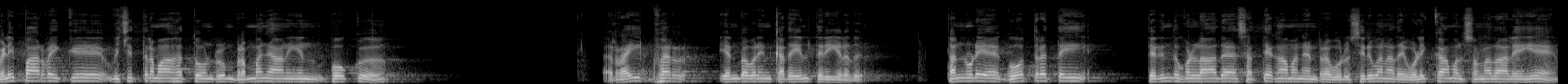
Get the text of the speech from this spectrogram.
வெளிப்பார்வைக்கு விசித்திரமாக தோன்றும் பிரம்மஞானியின் போக்கு ரைக்வர் என்பவரின் கதையில் தெரிகிறது. தன்னுடைய கோத்திரத்தை தெரிந்து கொள்ளாத சத்தியகாமன் என்ற ஒரு சிறுவன் அதை ஒழிக்காமல் சொன்னதாலேயே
